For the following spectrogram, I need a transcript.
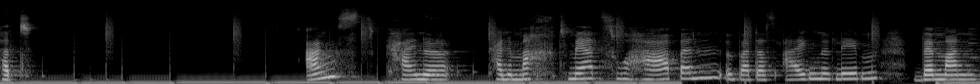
hat Angst, keine, keine Macht mehr zu haben über das eigene Leben, wenn man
